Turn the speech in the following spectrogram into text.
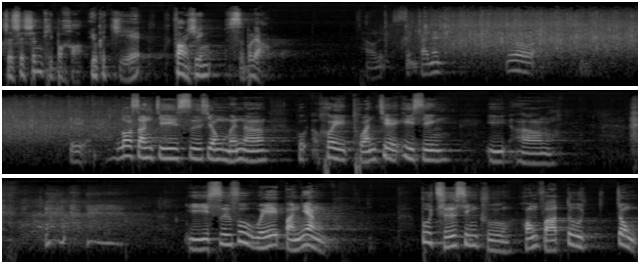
只是身体不好，有个结，放心，死不了。好嘞，行，反正。就，洛杉矶师兄们呢，会会团结一心，以嗯，以师父为榜样，不辞辛苦，弘法度众，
